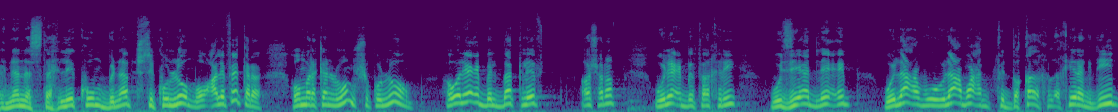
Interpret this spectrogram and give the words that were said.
إن أنا أستهلكهم بنفس كلهم. هو على فكرة هم ما كان لهمش كلهم. هو لعب بال back left أشرف ولعب فخري وزياد لعب ولعب ولعب واحد في الدقائق الأخيرة جديد.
